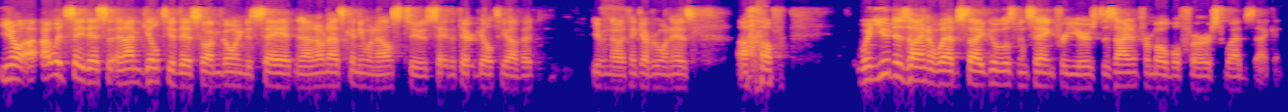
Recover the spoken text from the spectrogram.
you know, I, would say this, and I'm guilty of this, so I'm going to say it, and I don't ask anyone else to say that they're guilty of it even though I think everyone is. Um, when you design a website, Google's been saying for years, design it for mobile first, web second.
